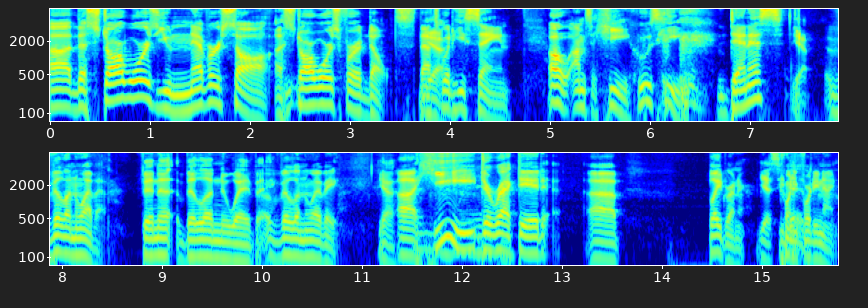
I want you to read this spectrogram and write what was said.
uh, the Star Wars you never saw, a Star Wars for adults. That's Yeah. what he's saying. Oh, I'm s- he. Who's he? Dennis Yeah. Villanueva. Villa Villanueva. Villanueva. Yeah. Uh, he directed uh, Blade Runner. Yes, he did. 2049.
